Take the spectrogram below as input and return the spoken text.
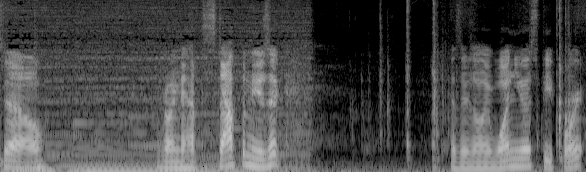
So we're going to have to stop the music because there's only one USB port.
